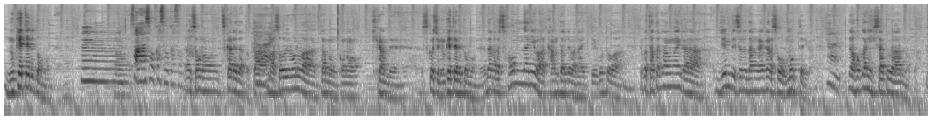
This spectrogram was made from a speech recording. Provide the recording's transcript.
う抜けてると思うんだようん、あそうかそうかそうか。その疲れだとか、はい、まあ、そういうものは多分この期間で少し抜けてると思うんだよ。だからそんなには簡単ではないっていうことは、やっぱ戦う前から準備する段階からそう思ってるよね、はい、だから他に秘策があるのか、う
